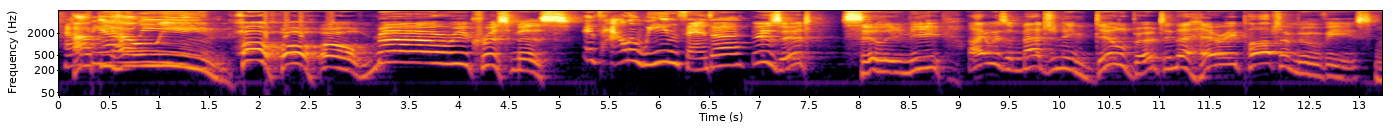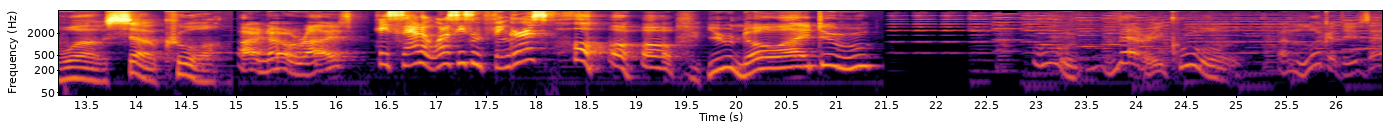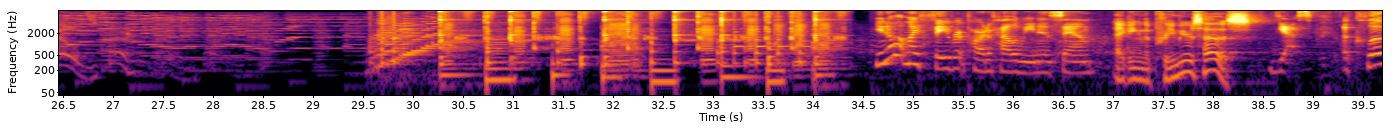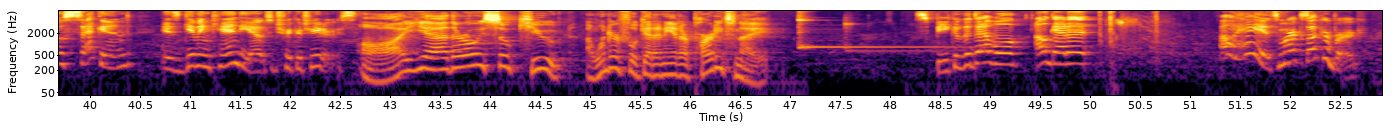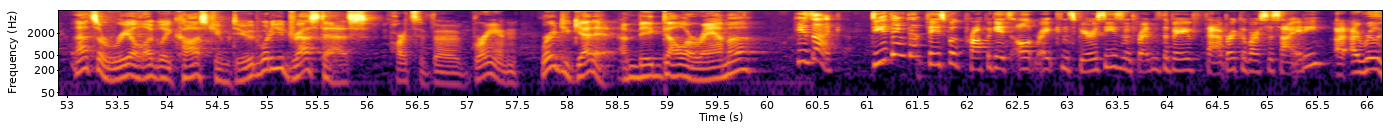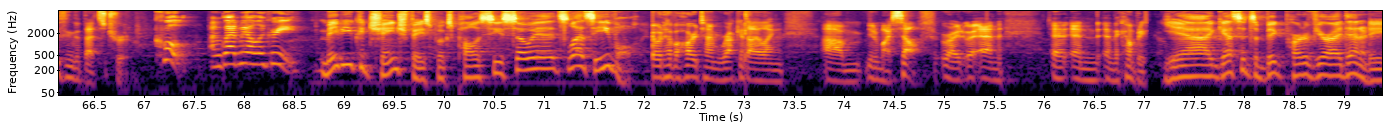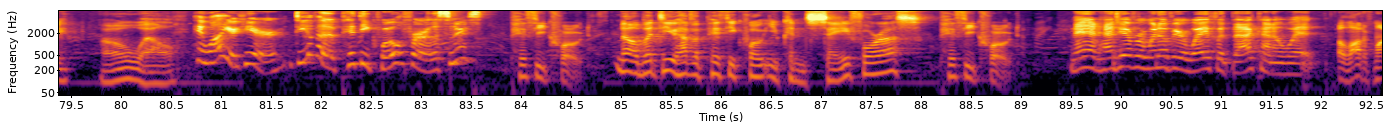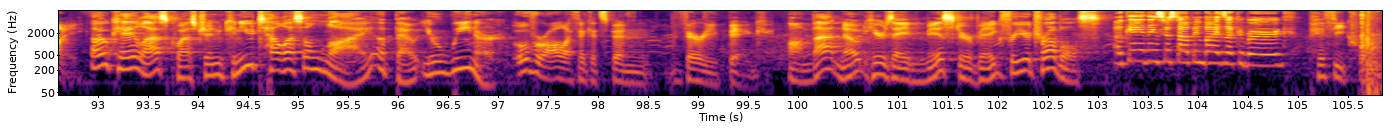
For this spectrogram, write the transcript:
Happy, Halloween! Ho ho ho! Merry Christmas! It's Halloween, Santa. Is it? Silly me, I was imagining Dilbert in the Harry Potter movies. Whoa, so cool. I know, right? Hey, Santa, want to see some fingers? Ho ho ho! You know I do. Ooh, very cool. And look at these elves. Very You know what my favorite part of Halloween is, Sam? Egging the Premier's house. Yes. A close second is giving candy out to trick or treaters. Aw, yeah, they're always so cute. I wonder if we'll get any at our party tonight. Speak of the devil, I'll get it. Oh, hey, it's Mark Zuckerberg. That's a real ugly costume, dude. What are you dressed as? parts of the brain. Where'd you get it? A Migdalorama? Hey, Zuck, do you think that Facebook propagates alt right conspiracies and threatens the very fabric of our society? I, I really think that that's true. Cool. I'm glad we all agree. Maybe you could change Facebook's policies so it's less evil. I would have a hard time reconciling, um, you know, myself, right, and and and, and the company. Yeah, I guess it's a big part of your identity. Oh well. Hey, while you're here, do you have a pithy quote for our listeners? Pithy quote. No, but do you have a pithy quote you can say for us? Pithy quote. Man, how'd you ever win over your wife with that kind of wit? A lot of money. Okay, last question. Can you tell us a lie about your wiener? Overall, I think it's been very big. On that note, here's a Mr. Big for your troubles. Okay, thanks for stopping by, Zuckerberg. Pithy quote.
